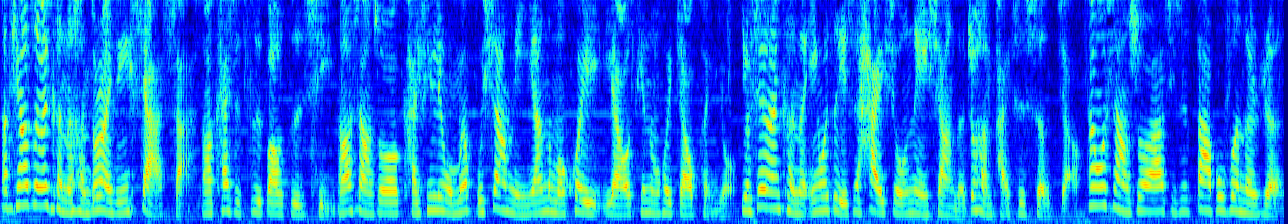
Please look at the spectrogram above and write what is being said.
那听到这边，可能很多人已经吓傻，然后开始自暴自弃，然后想说：凯西琳，我们又不像你一样那么会聊天，那么会交朋友。有些人可能因为自己是害羞内向的，就很排斥社交。但我想说啊，其实大部分的人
